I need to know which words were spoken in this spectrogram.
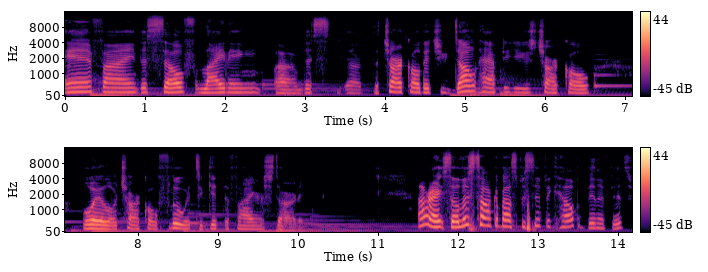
and find the self lighting um, this uh, the charcoal that you don't have to use charcoal oil or charcoal fluid to get the fire started. All right so let's talk about specific health benefits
